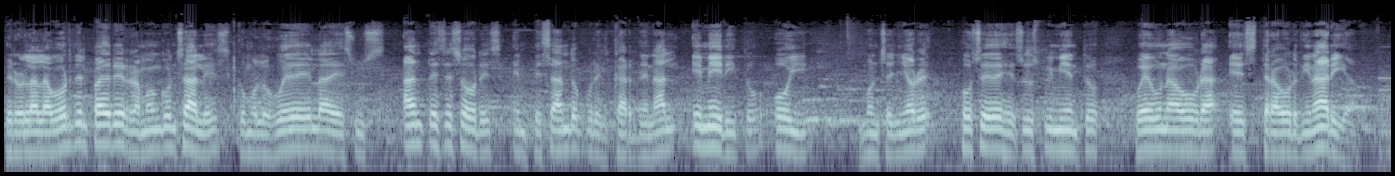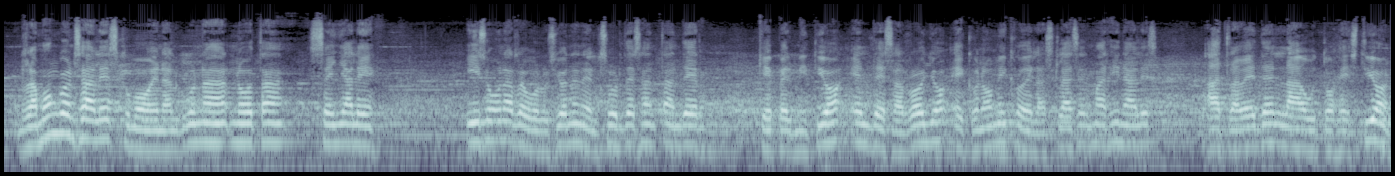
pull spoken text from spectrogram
Pero la labor del padre Ramón González, como lo fue la de sus antecesores, empezando por el cardenal emérito, hoy, Monseñor José de Jesús Pimiento, fue una obra extraordinaria. Ramón González, como en alguna nota señalé, hizo una revolución en el sur de Santander que permitió el desarrollo económico de las clases marginales a través de la autogestión,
